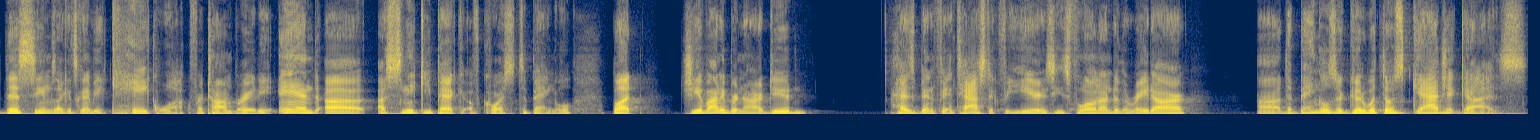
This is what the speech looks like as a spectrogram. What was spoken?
This seems like it's going to be a cakewalk for Tom Brady and uh, a sneaky pick, of course, to Bengal. But Giovani Bernard, dude, has been fantastic for years. He's flown under the radar. Uh, the Bengals are good with those gadget guys.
